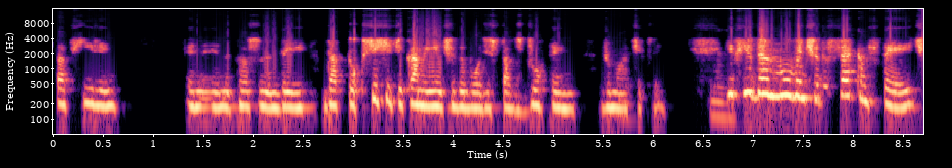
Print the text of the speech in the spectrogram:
starts healing in, in the person and the, that toxicity coming into the body starts dropping dramatically. Mhm. If you then move into the second stage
